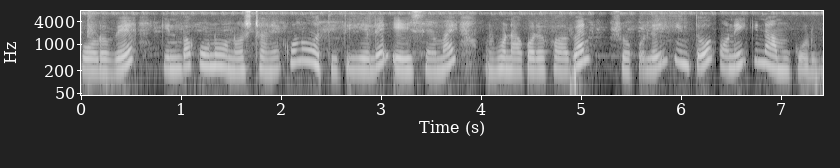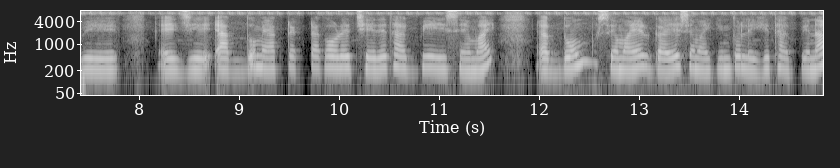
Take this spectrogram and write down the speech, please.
পড়বে কিংবা কোনো অনুষ্ঠানে কোনো অতিথি এলে এই সেমাই ভুনা করে খাওয়াবেন। সকলেই কিন্তু অনেক নাম করবে। এই যে একদম একটা একটা করে ছেড়ে থাকবে এই সেমাই একদম সেমাইয়ের গায়ে সেমাই কিন্তু লেগে থাকবে না।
